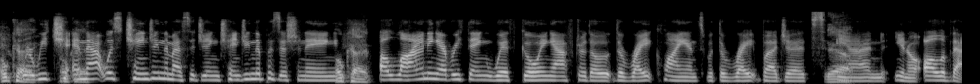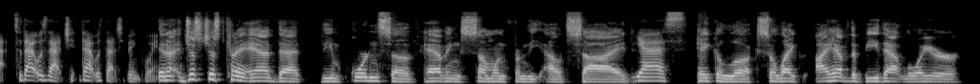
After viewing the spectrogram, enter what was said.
Okay, where we cha- okay. and that was changing the messaging, changing the positioning. Okay, aligning everything with going after the the right clients with the right budgets, yeah. and you know all of that. So that was that that was that tipping point. And I just just kind of add that the importance of having someone from the outside, yes, take a look. So like I have the be that lawyer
